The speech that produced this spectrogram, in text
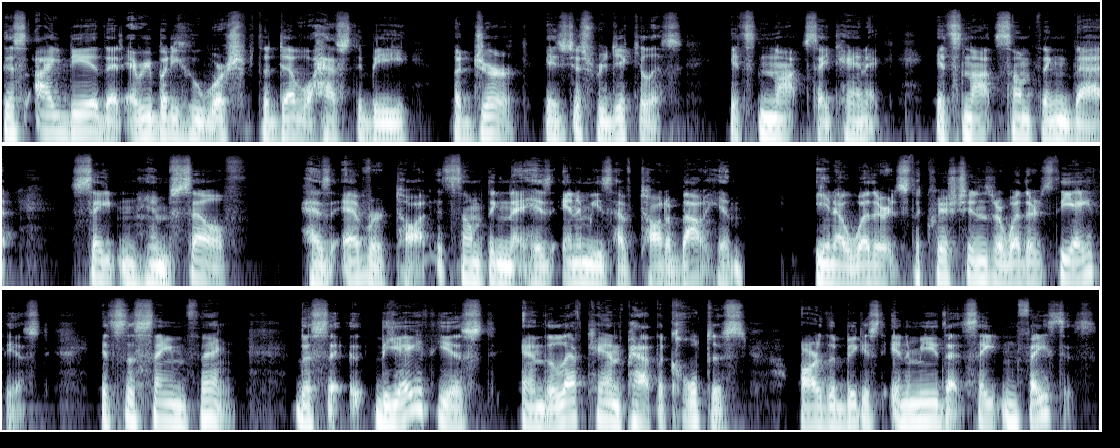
This idea that everybody who worships the devil has to be a jerk is just ridiculous. It's not satanic. It's not something that Satan himself has ever taught. It's something that his enemies have taught about him. You know, whether it's the Christians or whether it's the atheist, it's the same thing. The, the atheist and the left hand path occultists are the biggest enemy that Satan faces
